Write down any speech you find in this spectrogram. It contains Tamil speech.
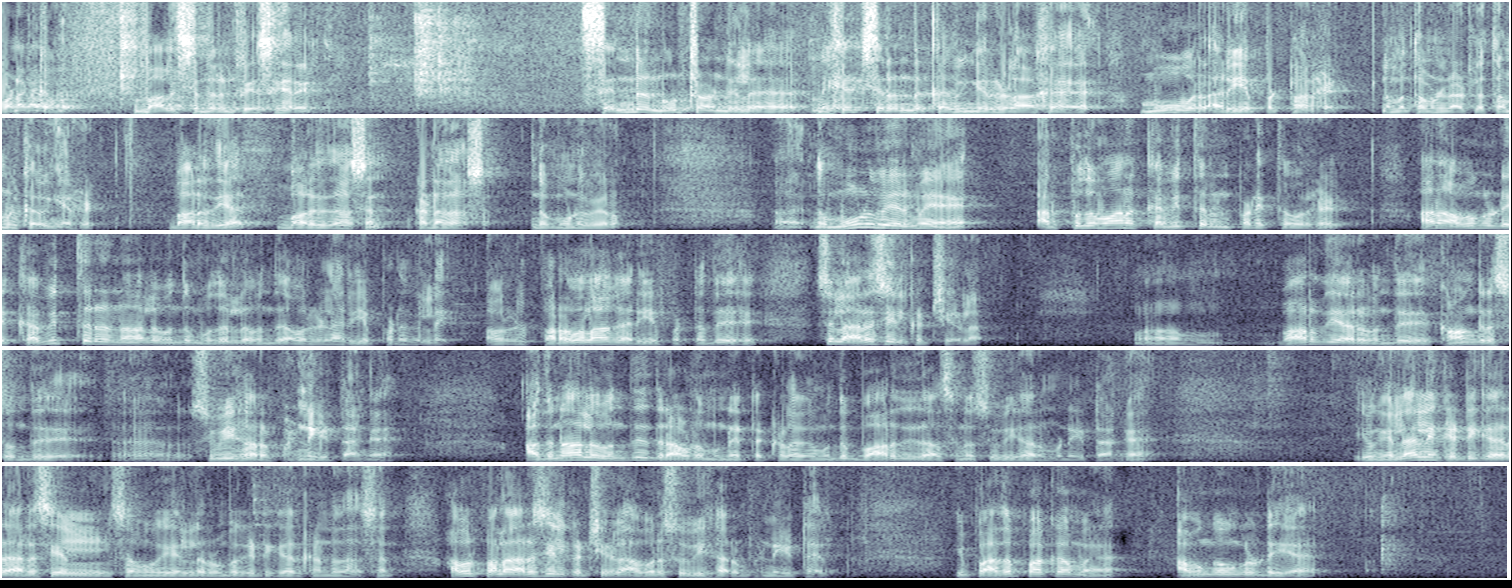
வணக்கம். பாலச்சந்திரன் பேசுகிறேன். சென்ற நூற்றாண்டில் மிகச்சிறந்த கவிஞர்களாக மூவர் அறியப்பட்டார்கள் நம்ம தமிழ்நாட்டில் தமிழ் கவிஞர்கள். பாரதியார் பாரதிதாசன் கண்ணதாசன் இந்த மூணு பேரும். இந்த மூணு பேருமே அற்புதமான கவித்திறன் படைத்தவர்கள். ஆனால் அவங்களுடைய கவித்திறனால் வந்து முதல்ல வந்து அவர்கள் அறியப்படவில்லை. அவர்கள் பரவலாக அறியப்பட்டது சில அரசியல் கட்சிகளால். பாரதியார் வந்து காங்கிரஸ் வந்து சுவீகாரம் பண்ணிக்கிட்டாங்க. அதனால வந்து திராவிட முன்னேற்றக் கழகம் வந்து பாரதிதாசனை சுவீகாரம் பண்ணிக்கிட்டாங்க. இவங்க எல்லாரையும் கெட்டிக்கார் அரசியல் சமூகியலில் ரொம்ப கெட்டிக்கார் கண்ணதாசன். அவர் பல அரசியல் கட்சிகளை அவர் சுவீகாரம் பண்ணிக்கிட்டார். இப்போ அதை பார்க்காம அவங்கவுங்களுடைய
